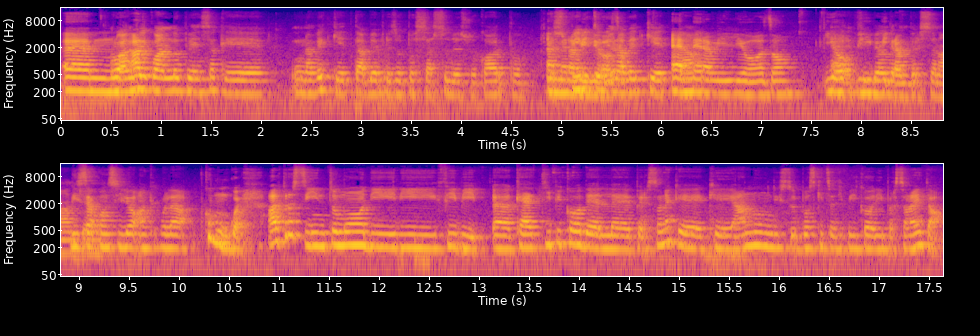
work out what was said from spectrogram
Ehm, O anche al- quando pensa che una vecchietta abbia preso possesso del suo corpo. È meraviglioso. di una vecchietta. È meraviglioso. Io Eh, Phoebe è un gran personaggio. Vi straconsiglio anche quella. Comunque, altro sintomo di, di Phoebe eh, che è tipico delle persone che, che hanno un disturbo schizotipico di personalità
